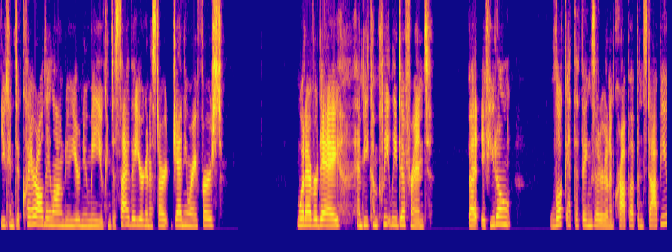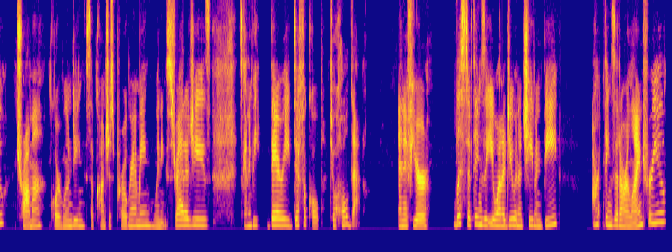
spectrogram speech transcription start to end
You can declare all day long, New Year, New Me. You can decide that you're going to start January 1st, whatever day, and be completely different. But if you don't look at the things that are going to crop up and stop you trauma, core wounding, subconscious programming, winning strategies it's going to be very difficult to hold that. And if your list of things that you want to do and achieve and be aren't things that are aligned for you,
